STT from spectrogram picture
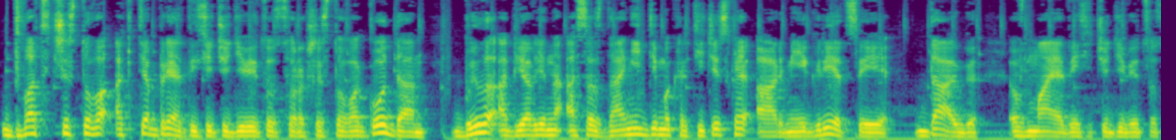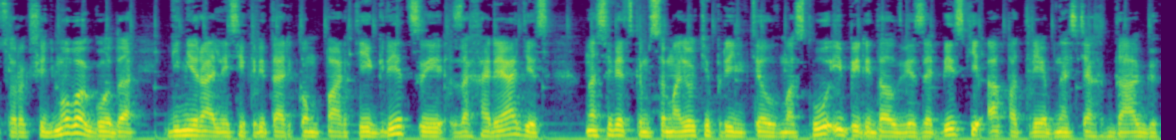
26 октября 1946 года было объявлено о создании Демократической армии Греции (ДАГ). В мае 1947 года генеральный секретарь Компартии Греции Захариадис на советском самолете прилетел в Москву и передал две записки о потребностях ДАГ.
